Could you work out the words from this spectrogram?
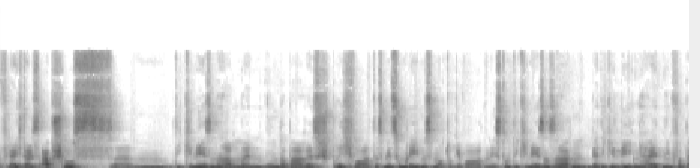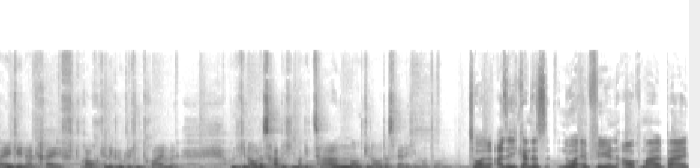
Vielleicht als Abschluss, ähm, die Chinesen haben ein wunderbares Sprichwort, das mir zum Lebensmotto geworden ist. Und die Chinesen sagen, wer die Gelegenheiten im Vorbeigehen ergreift, braucht keine glücklichen Träume. Und genau das habe ich immer getan und genau das werde ich immer tun. Toll. Also ich kann das nur empfehlen, auch mal bei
